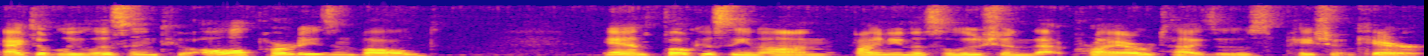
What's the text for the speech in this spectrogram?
actively listening to all parties involved, and focusing on finding a solution that prioritizes patient care.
